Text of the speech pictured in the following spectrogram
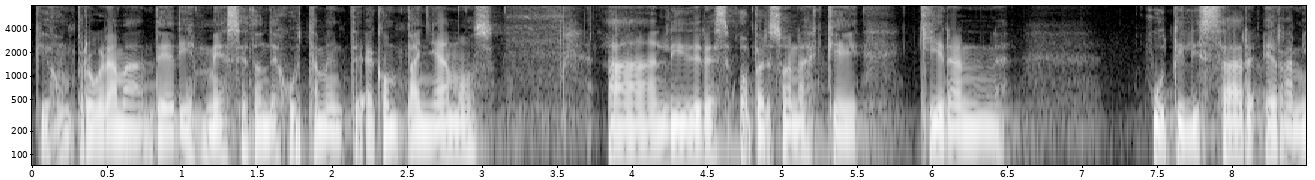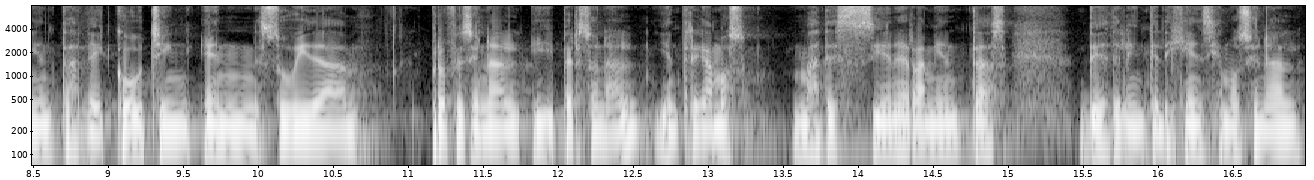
que es un programa de 10 meses donde justamente acompañamos a líderes o personas que quieran utilizar herramientas de coaching en su vida profesional y personal y entregamos más de 100 herramientas desde la inteligencia emocional,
